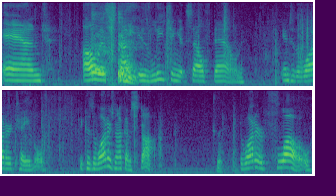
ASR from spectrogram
And all this stuff is leaching itself down into the water table because the water's not gonna stop. True. The water flow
